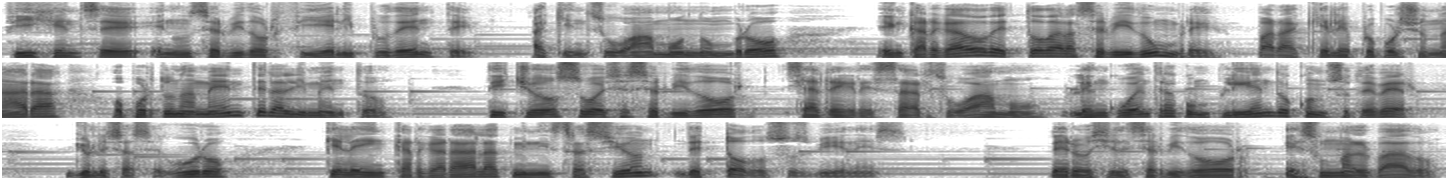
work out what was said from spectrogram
Fíjense en un servidor fiel y prudente, a quien su amo nombró encargado de toda la servidumbre, para que le proporcionara oportunamente el alimento. Dichoso ese servidor si al regresar su amo le encuentra cumpliendo con su deber. Yo les aseguro que le encargará la administración de todos sus bienes. Pero si el servidor es un malvado,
